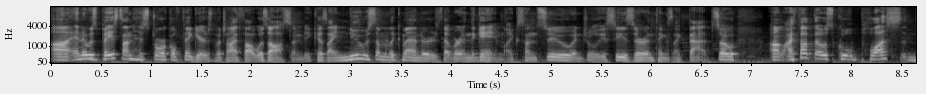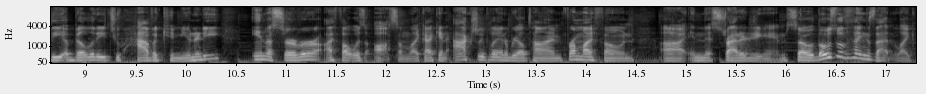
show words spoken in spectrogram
Uh and it was based on historical figures which I thought was awesome because I knew some of the commanders that were in the game like Sun Tzu and Julius Caesar and things like that. So um I thought that was cool. Plus the ability to have a community in a server I thought was awesome. Like I can actually play in real time from my phone uh in this strategy game. So those were the things that like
